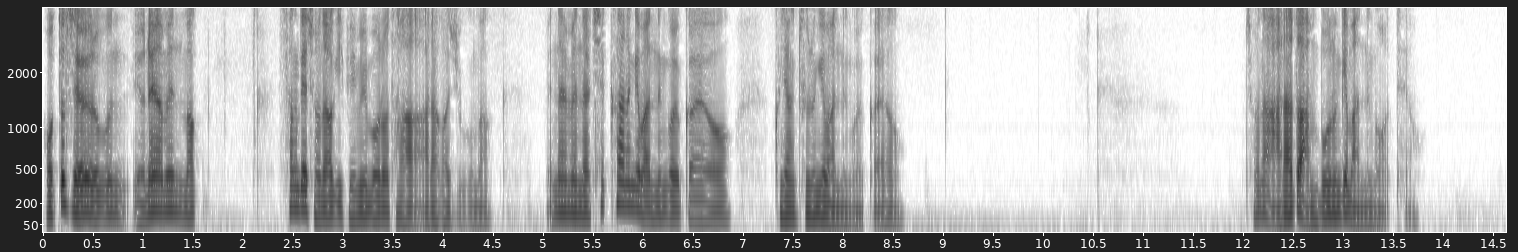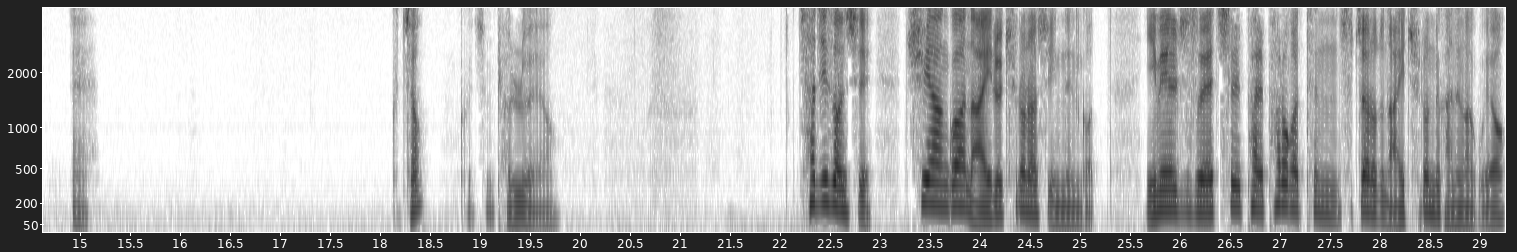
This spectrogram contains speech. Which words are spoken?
어떠세요, 여러분? 연애하면 막 상대 전화기 비밀번호 다 알아가지고 막 맨날 맨날 체크하는 게 맞는 걸까요? 그냥 두는 게 맞는 걸까요? 저는 알아도 안 보는 게 맞는 것 같아요. 예. 네. 그쵸? 그 좀 별로예요. 차지선 씨, 취향과 나이를 추론할 수 있는 것. 이메일 주소에 7885 같은 숫자로도 나이 추론도 가능하고요.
